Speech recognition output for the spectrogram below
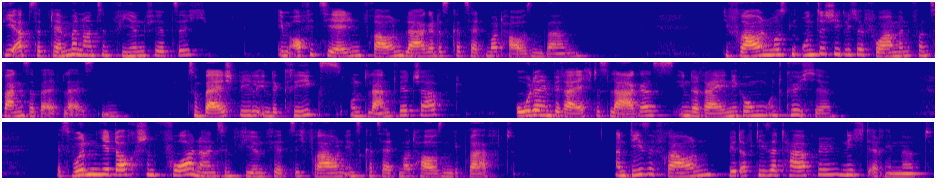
die ab September 1944 im offiziellen Frauenlager des KZ Mauthausen waren. Die Frauen mussten unterschiedliche Formen von Zwangsarbeit leisten, zum Beispiel in der Kriegs- und Landwirtschaft oder im Bereich des Lagers in der Reinigung und Küche. Es wurden jedoch schon vor 1944 Frauen ins KZ Mauthausen gebracht. An diese Frauen wird auf dieser Tafel nicht erinnert.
